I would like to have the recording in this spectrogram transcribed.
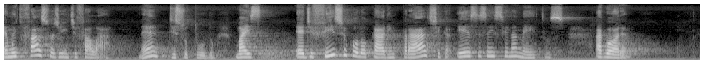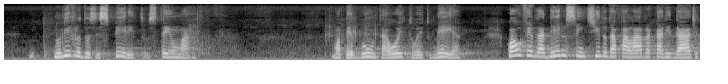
é muito fácil a gente falar né, disso tudo, mas é difícil colocar em prática esses ensinamentos. Agora, no livro dos Espíritos tem uma, uma pergunta, 886, qual o verdadeiro sentido da palavra caridade,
